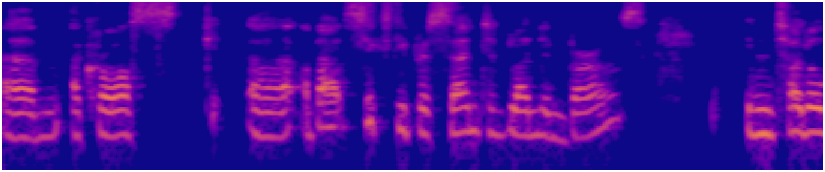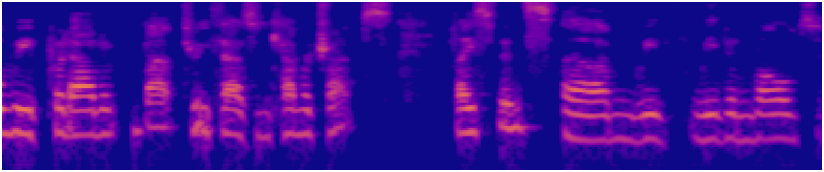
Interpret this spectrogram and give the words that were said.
um, across uh, about 60% of London boroughs. In total, we've put out about 3,000 camera traps placements. Um, we've we've involved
